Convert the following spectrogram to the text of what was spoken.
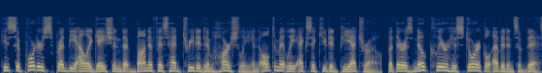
His supporters spread the allegation that Boniface had treated him harshly and ultimately executed Pietro, but there is no clear historical evidence of this.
